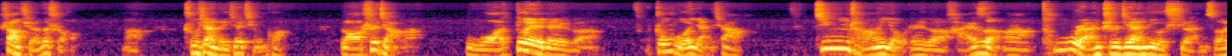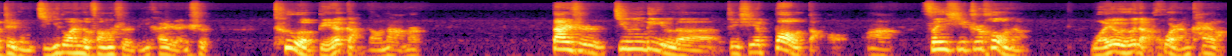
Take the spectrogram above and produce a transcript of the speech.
上学的时候啊出现的一些情况。老实讲啊，我对这个中国眼下。经常有这个孩子啊，突然之间就选择这种极端的方式离开人世，特别感到纳闷。但是经历了这些报道啊、分析之后呢，我又有点豁然开朗。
